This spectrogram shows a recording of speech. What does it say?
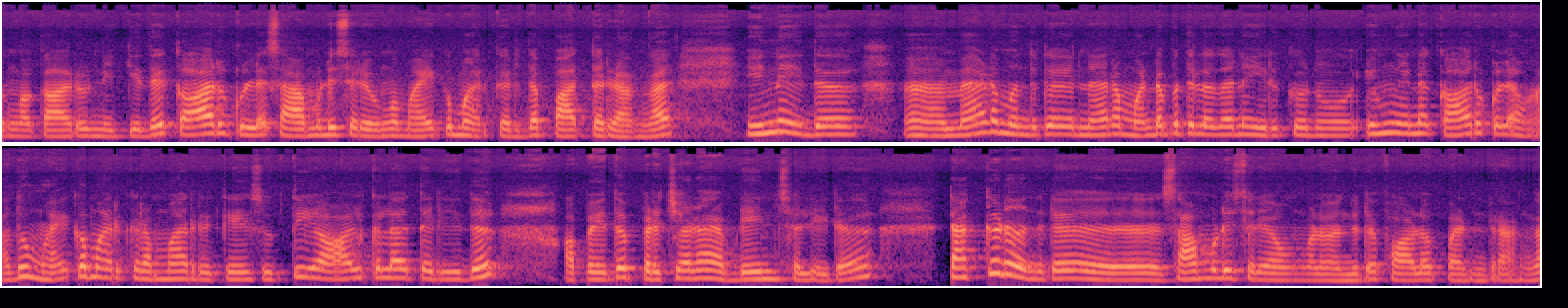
அவங்க காரும் நிற்கிது காருக்குள்ளே சாமுடி அவங்க மயக்கமாக இருக்கிறத பார்த்துடுறாங்க என்ன இது? மேடம் வந்துட்டு நேரம் மண்டபத்தில் தானே இருக்கணும். இவங்க என்ன காருக்குள்ளே? அதுவும் மயக்கமாக இருக்கிற மாதிரி இருக்கே சுற்றி ஆட்களாக தெரியுது. அப்போ ஏதோ பிரச்சனை அப்படின்னு சொல்லிட்டு டக்குன்னு வந்துட்டு சாமுடிசரி அவங்கள வந்துட்டு ஃபாலோ பண்ணுறாங்க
